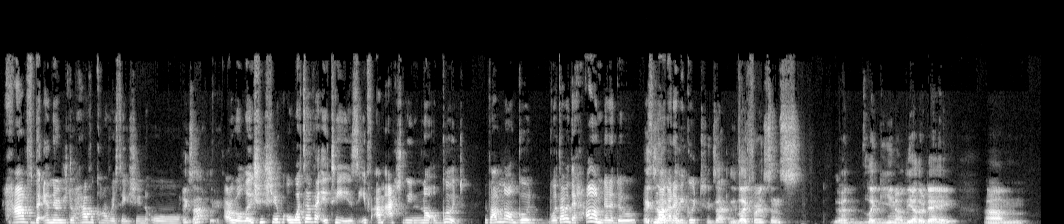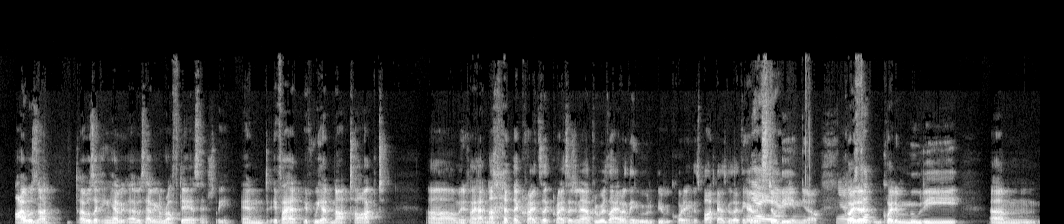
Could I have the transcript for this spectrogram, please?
have the energy to have a conversation or Exactly. a relationship or whatever it is if I'm actually not good. If I'm not good, whatever the hell I'm gonna do, it's not gonna be good. Exactly. Like for instance, uh, like you know, the other day, um, I was not. I was like having. I was having a rough day essentially, and if I had, if we had not talked, um, and if I had not had that cry, that cry session afterwards, like, I don't think we would be recording this podcast because I think I Yeah, would still yeah. be in you know Yeah, quite a so- quite a moody um,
